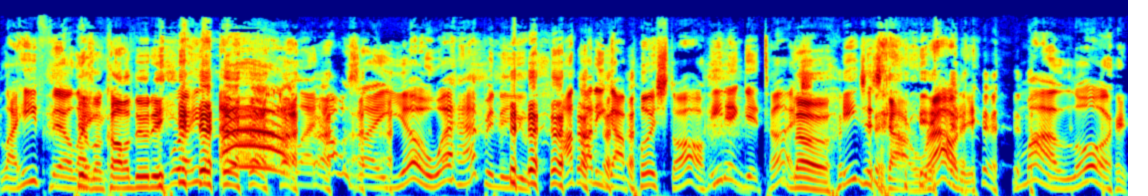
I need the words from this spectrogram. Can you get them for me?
Like he fell like he was on Call of Duty. Bro, like, ah! like I was like, yo, what happened to you? I thought he got pushed off. He didn't get touched. No. He just got routed. My lord.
